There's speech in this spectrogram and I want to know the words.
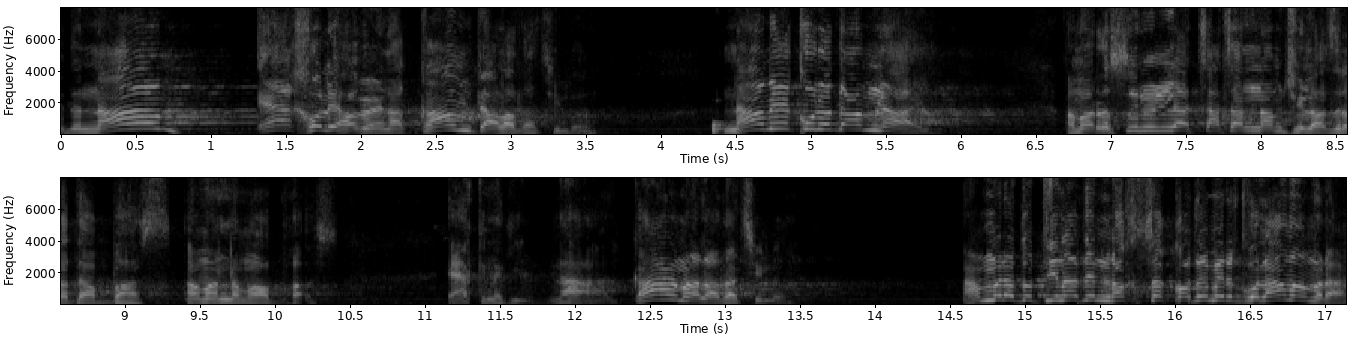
কিন্তু নাম এক হলে হবে না, কামটা আলাদা ছিল। নামে কোনো দাম নাই। আমার রসুল্লাহ চাচার নাম ছিল হজরত আব্বাস, আমার নাম আব্বাস। এক নাকি? না, কাম আলাদা ছিল। আমরা তো তিনাদের নকশা কদমের গোলাম আমরা।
